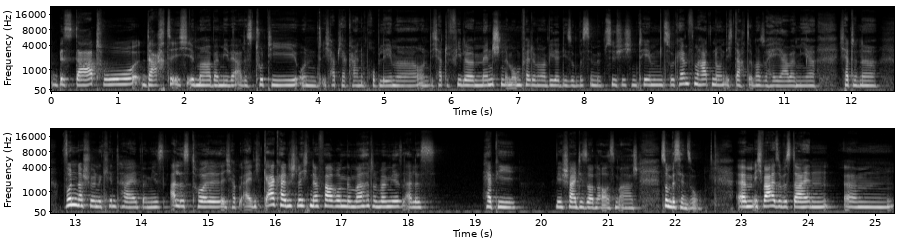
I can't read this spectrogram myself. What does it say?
bis dato dachte ich immer, bei mir wäre alles tutti und ich habe ja keine Probleme. Und ich hatte viele Menschen im Umfeld immer wieder, die so ein bisschen mit psychischen Themen zu kämpfen hatten. Und ich dachte immer so, hey, ja, bei mir, ich hatte eine wunderschöne Kindheit, bei mir ist alles toll, ich habe eigentlich gar keine schlechten Erfahrungen gemacht und bei mir ist alles happy. Mir scheint die Sonne aus dem Arsch. So ein bisschen so. Ähm, ich war also bis dahin ähm,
